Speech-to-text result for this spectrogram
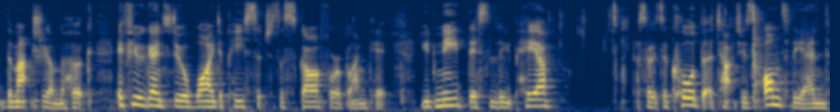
the matchery on the hook. If you were going to do a wider piece, such as a scarf or a blanket, you'd need this loop here so it's a cord that attaches onto the end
